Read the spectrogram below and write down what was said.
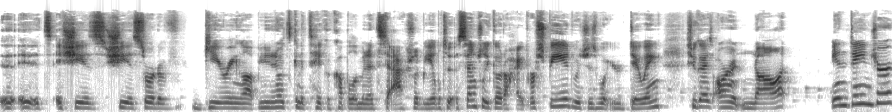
it's it, she is she is sort of gearing up. You know it's going to take a couple of minutes to actually be able to essentially go to hyperspeed, which is what you're doing. So you guys aren't not in danger.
